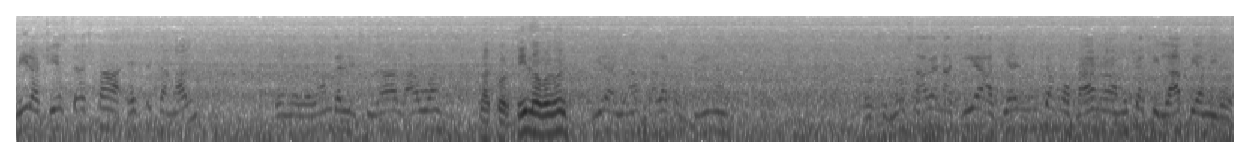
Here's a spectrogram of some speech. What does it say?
Mira, aquí está esta, este canal donde le dan velocidad al agua. la cortina, Manuel. Mira, ya está la cortina. Por si no saben, aquí, aquí hay mucha mojarra, mucha tilapia, amigos.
